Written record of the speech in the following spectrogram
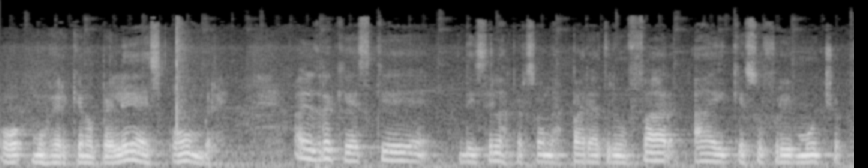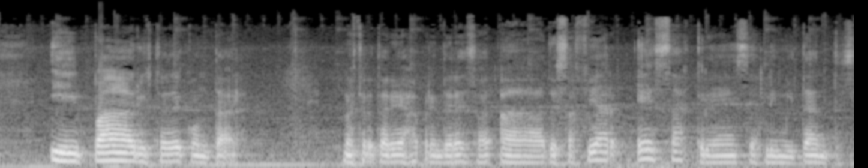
o mujer que no pelea es hombre. Hay otra que es que dicen las personas, para triunfar hay que sufrir mucho. Y pare usted de contar. Nuestra tarea es aprender a desafiar esas creencias limitantes.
